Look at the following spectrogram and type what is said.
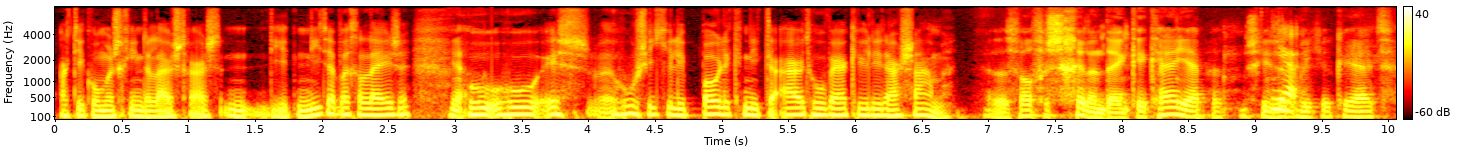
artikel misschien de luisteraars die het niet hebben gelezen. Ja. Hoe, hoe, is, hoe ziet jullie polykliniek eruit? Hoe werken jullie daar samen? Ja, dat is wel verschillend, denk ik. Hè? Je hebt het, misschien Ja. een beetje, kun jij het...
